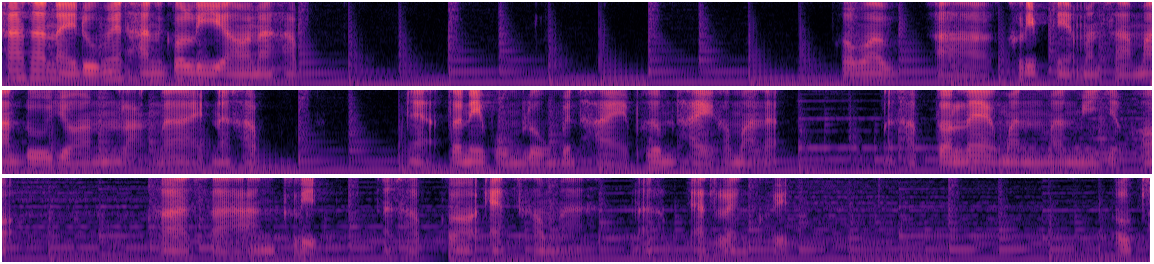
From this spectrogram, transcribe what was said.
ถ้าท่านไหนดูไม่ทันก็รีเอานะครับ ราะว่าาคลิปเนี่ยมันสามารถดูย้อนหลังได้นะครับเนี่ยตอนนี้ผมลงเป็นไทยเพิ่มไทยเข้ามาแล้วนะครับ ตอนแรกมันมันมีเฉพาะภาษาอังกฤษนะครับก็แอดเข้ามานะครับแอด language โอเค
